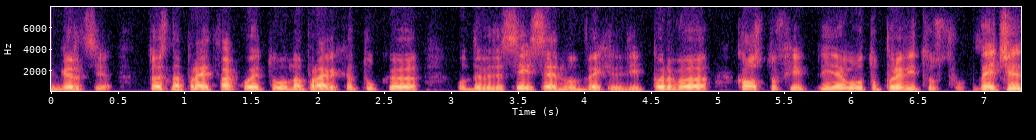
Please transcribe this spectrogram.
Гърция т.е. направи това, което направиха тук от 97 от 2001 Костов и, и неговото правителство. Вече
